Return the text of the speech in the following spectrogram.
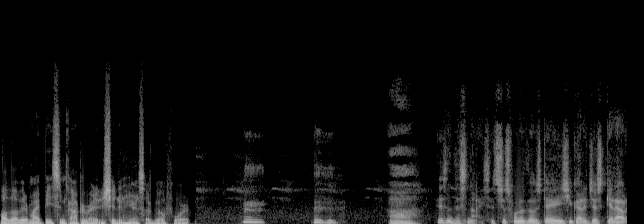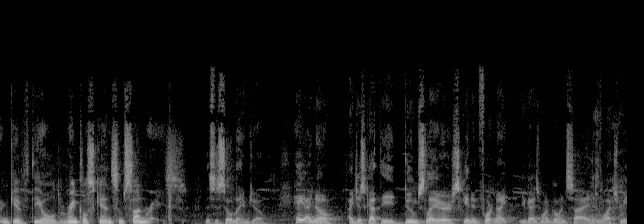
Although there might be some copyrighted shit in here, so go for it. Ah, isn't this nice? It's just one of those days you got to just get out and give the old wrinkle skin some sun rays. This is so lame, Joe. Hey, I know. I just got the Doomslayer skin in Fortnite. You guys want to go inside and watch me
